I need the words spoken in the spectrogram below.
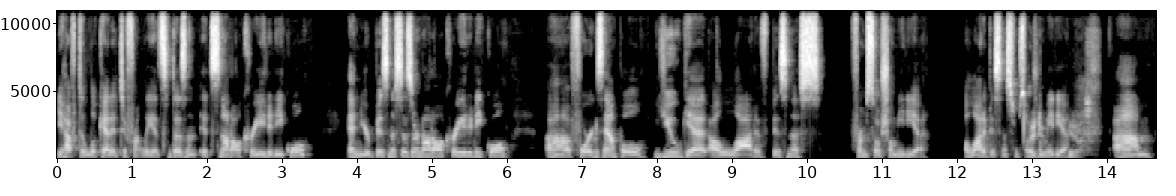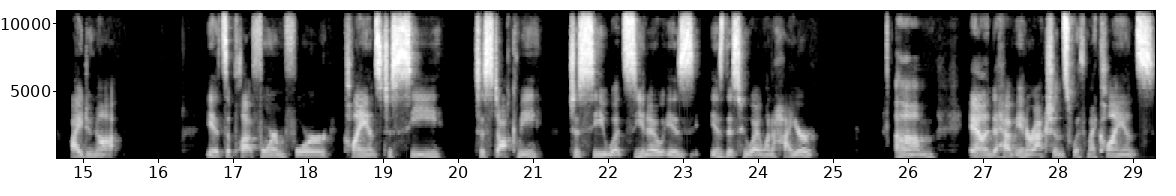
you have to look at it differently. It doesn't. It's not all created equal, and your businesses are not all created equal. Uh, for example, you get a lot of business from social media, a lot of business from I social do. media. Yes. Um, I do not. It's a platform for clients to see, to stalk me, to see what's you know is is this who I want to hire, um, and to have interactions with my clients.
